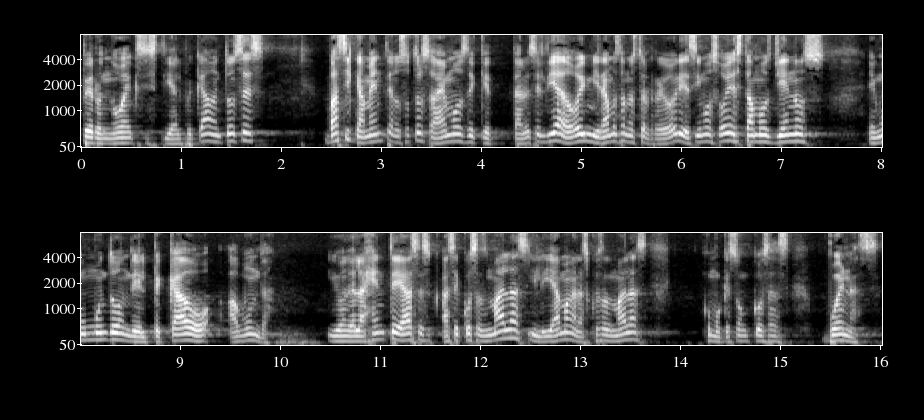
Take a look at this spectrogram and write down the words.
pero no existía el pecado. Entonces, básicamente nosotros sabemos de que tal vez el día de hoy miramos a nuestro alrededor y decimos, hoy estamos llenos en un mundo donde el pecado abunda y donde la gente hace, hace cosas malas y le llaman a las cosas malas como que son cosas buenas.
